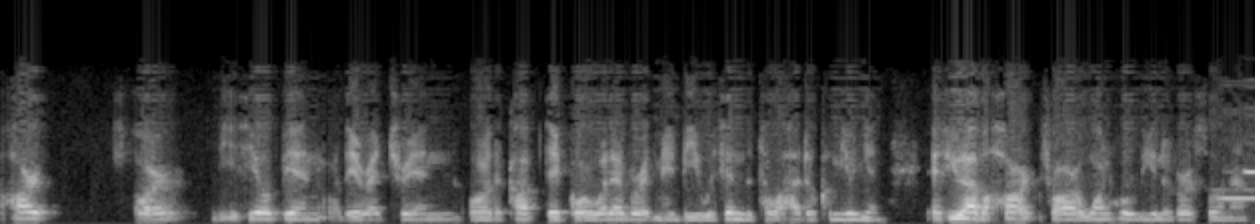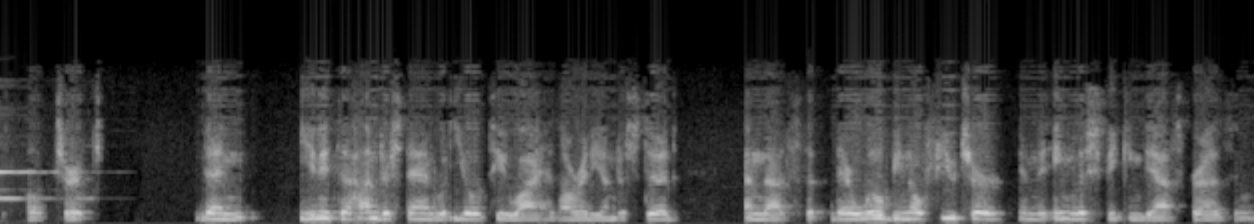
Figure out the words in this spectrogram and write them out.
a heart for the Ethiopian or the Eritrean or the Coptic or whatever it may be within the Tewahedo communion, if you have a heart for our one holy universal and apostolic church, then you need to understand what UOTY has already understood, and that's that there will be no future in the English-speaking diasporas in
